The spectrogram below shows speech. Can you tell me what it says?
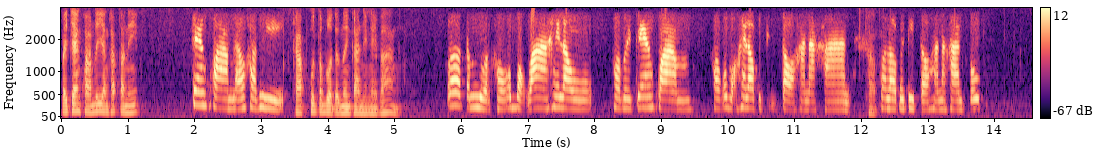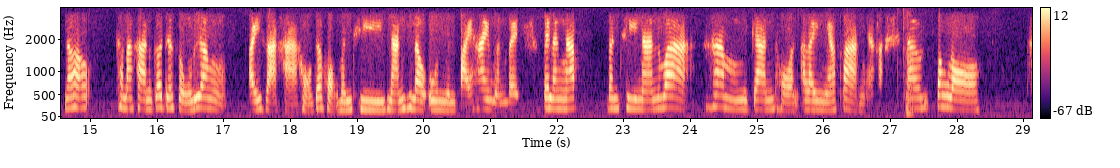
ไปแจ้งความหรือยังครับตอนนี้ แจ้งความแล้วค่ะพี่ ครับ คุณตำรวจดำเนินการยังไงบ้าง ก็ตำรวจเขาก็บอกว่าให้เราพอไปแจ้งความเขาก็บอกให้เราไปติดต่อธนาคาร ครับพอเราไปติดต่อธนาคารปุ๊บแล้วธนาคารก็จะส่งเรื่องไปสาขาของเจ้าของบัญชีนั้นที่เราโอนเงินไปให้เหมือนไป ไประงับบัญชีนั้นว่าห้ามมีการถอนอะไรอย่างเงี้ยฝากเนี้ยค่ะครับแล้วต้องรอธ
